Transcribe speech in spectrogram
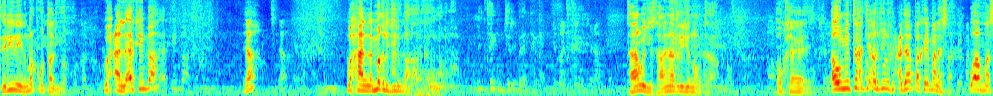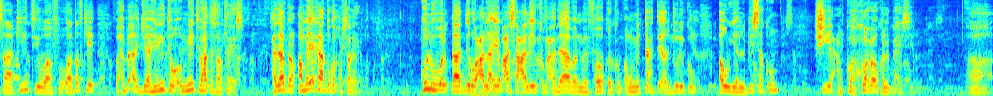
talinayn markuu taliyo wax aan la arkayn baa ya waxaan la maqli jirin baa la arkaa taana way jirtaa inaan tagi jirna u tagaa okay aw min taxti arjulikum cadaab baa ka imanaysa waa masaakiintii waa waa dadkii waxba jaahiliinta waa ummiintii baa ka sar tagaysa cadaab ama iyakaa hadduu ka qabsanaya قل هو القادر على أن يبعث عليكم عذابا من فوقكم أو من تحت أرجلكم أو يلبسكم شيعا كوح كوح بقى كلا بحيسين آه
